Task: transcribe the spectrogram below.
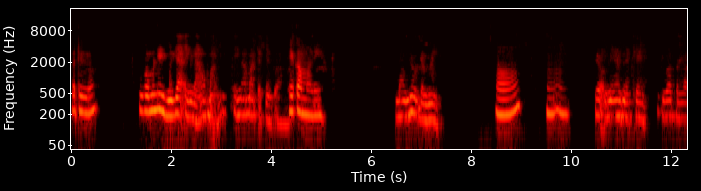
ဘာတူရောဟိုကောင်မလေးယူရအိမ်လာအောင်မှာလေအိမ်ကမှတက်စင်သွားဖေးကောင်မလေးမောင်မျိုးတမီဩอืมပြောနေနဲ့ခဲဒီကပလာ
